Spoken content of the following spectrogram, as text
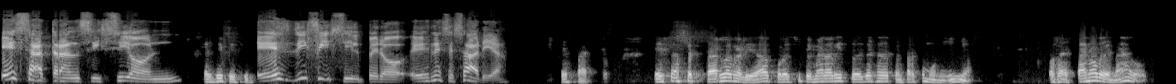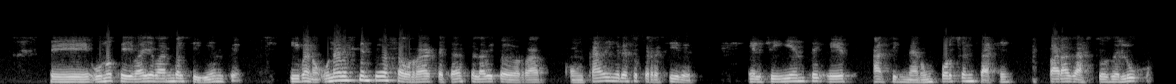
esa transición es difícil. Es difícil, pero es necesaria. Exacto. Es aceptar la realidad. Por eso el primer hábito es dejar de pensar como niño. O sea, están ordenados. Eh, uno te va llevando al siguiente. Y bueno, una vez que empiezas a ahorrar, que te das el hábito de ahorrar con cada ingreso que recibes, el siguiente es asignar un porcentaje para gastos de lujo.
